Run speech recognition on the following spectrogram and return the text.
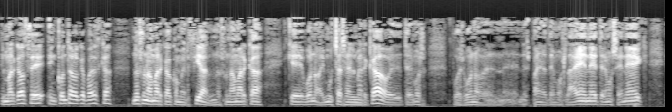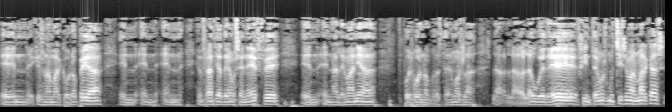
El marcado C, en contra de lo que parezca, no es una marca comercial, no es una marca que, bueno, hay muchas en el mercado. Eh, tenemos, pues bueno, en, España tenemos la N, tenemos ENEC, en, que es una marca europea, en, en, en, Francia tenemos NF, en, en Alemania pues bueno, pues tenemos la, la, la, la, VDE, en fin, tenemos muchísimas marcas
